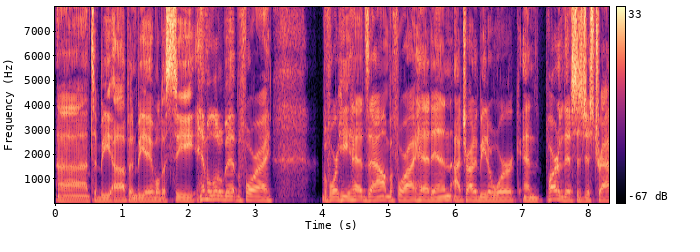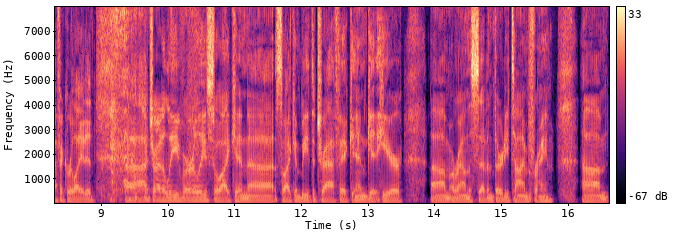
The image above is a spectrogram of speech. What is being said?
uh, to be up and be able to see him a little bit before I before he heads out before I head in. I try to be to work, and part of this is just traffic related. Uh, I try to leave early so I can uh, so I can beat the traffic and get here um, around the seven thirty time frame. Um,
